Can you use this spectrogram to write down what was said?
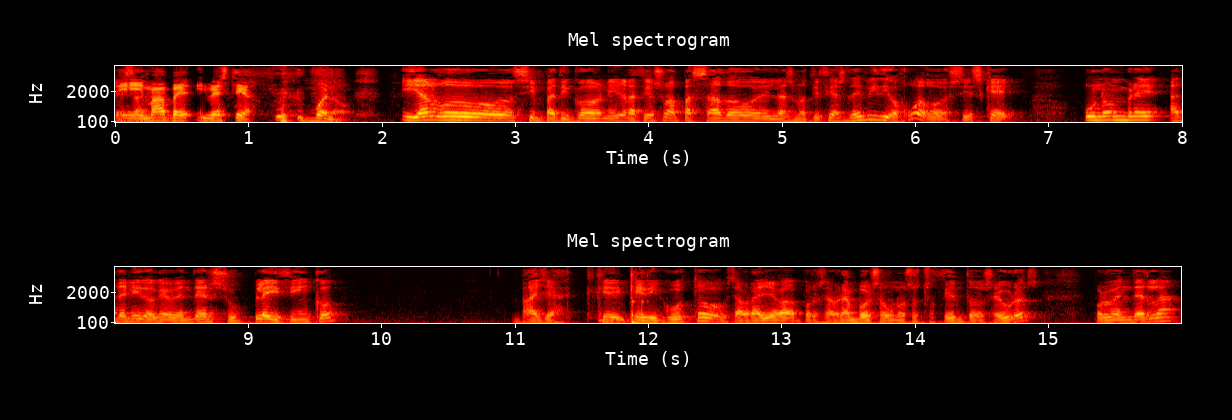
Y, más be- y bestia. Bueno, y algo simpaticón y gracioso ha pasado en las noticias de videojuegos. Y es que un hombre ha tenido que vender su Play 5. Vaya, qué, qué disgusto. Se habrá, llevado, porque se habrá embolsado unos 800 euros por venderla.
